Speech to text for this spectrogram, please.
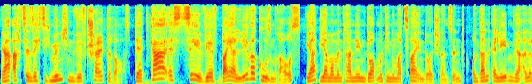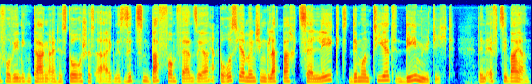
Ja, 1860 München wirft Schalke raus. Der KSC wirft Bayer Leverkusen raus. Ja, die ja momentan neben Dortmund die Nummer 2 in Deutschland sind. Und dann erleben wir alle vor wenigen Tagen ein historisches Ereignis. Sitzen baff vorm Fernseher. Ja. Borussia Mönchengladbach zerlegt, demontiert, demütigt den FC Bayern.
